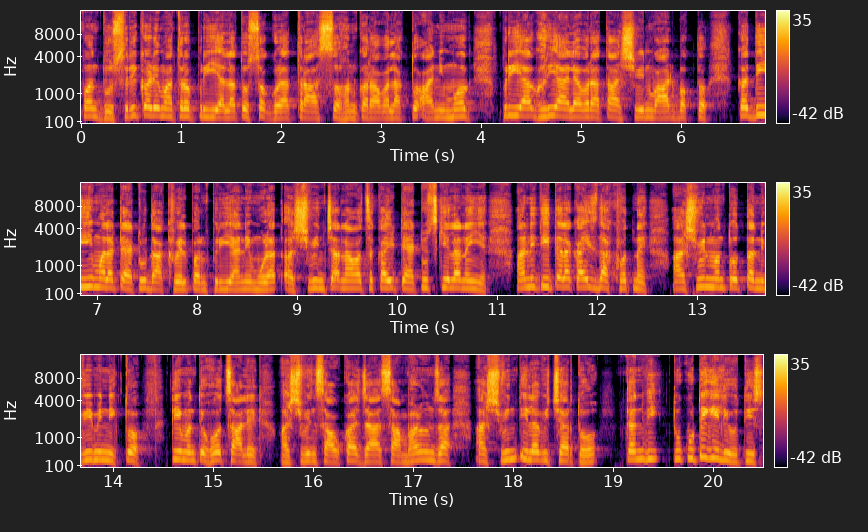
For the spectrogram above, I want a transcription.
पण दुसरीकडे मात्र प्रियाला तो सगळा त्रास सहन करावा लागतो आणि मग प्रिया घरी आल्यावर आता अश्विन वाट बघतो. कधीही मला टॅटू दाखवेल पण प्रियाने मुळात अश्विनच्या नावाचं काही टॅटूच केला नाही आहे आणि ती त्याला काहीच दाखवत नाही. अश्विन म्हणतो तन्वी मी निघतो. ती म्हणते हो चालेल. अश्विन सावकाश जा सांभाळून जा. अश्विन तिला विचारतो तन्वी तू कुठे गेली होतीस?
